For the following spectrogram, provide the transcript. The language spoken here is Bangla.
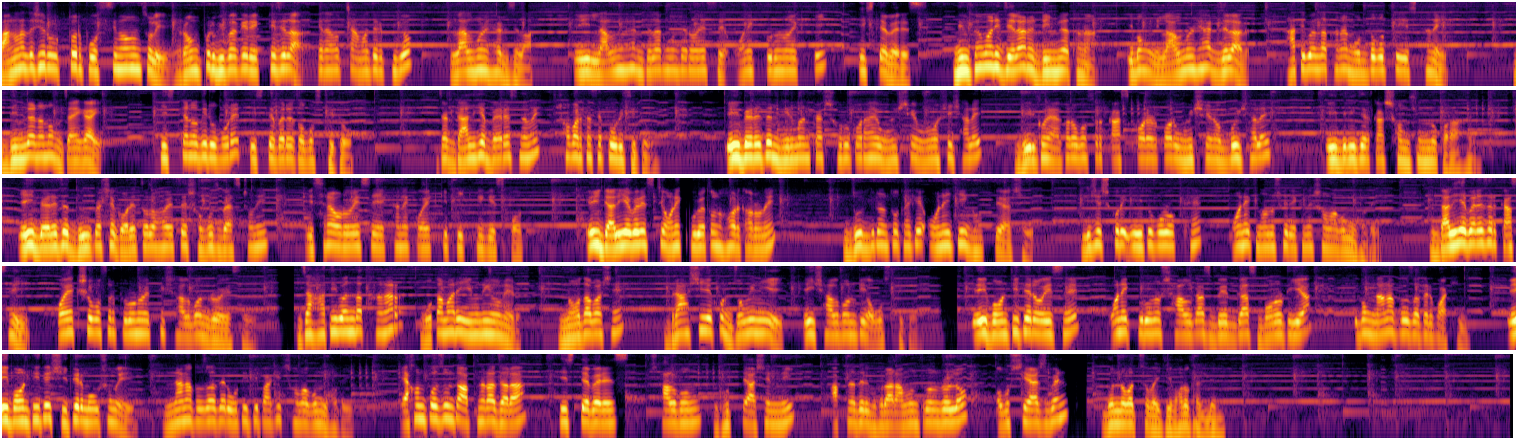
বাংলাদেশের উত্তর পশ্চিমাঞ্চলে রংপুর বিভাগের একটি জেলা এটা হচ্ছে আমাদের প্রিয় লালমনিরহাট জেলা। এই লালমনিরহাট জেলার মধ্যে রয়েছে অনেক পুরনো একটি তিস্তা ব্যারেজ। নীলফামারী জেলার ডিমলা থানা এবং লালমনিরহাট জেলার হাতিবান্ধা থানার মধ্যবর্তী স্থানে ডিমলা নামক জায়গায় তিস্তা নদীর উপরে তিস্তা ব্যারেজ অবস্থিত, যা ডালিয়া ব্যারেজ নামে সবার কাছে পরিচিত। এই ব্যারেজের নির্মাণ কাজ শুরু করা হয় উনিশশো উনআশি সালে। দীর্ঘ এগারো বছর কাজ করার পর উনিশশো নব্বই সালে এই ব্রিজের কাজ সম্পূর্ণ করা হয়। এই ব্যারেজের দুই পাশে গড়ে তোলা হয়েছে সবুজ বেষ্টনী এছাড়াও রয়েছে এখানে কয়েকটি পিকনিক স্পট এই ডালিয়া ব্যারেজটি অনেক পুরাতন হওয়ার কারণে দূর দূরান্ত থেকে অনেকেই ঘুরতে আসে। বিশেষ করে ঈদ উপলক্ষে অনেক মানুষের এখানে সমাগম ঘটে। ডালিয়া ব্যারেজের কাছেই কয়েকশো বছর পুরনো একটি শালবন রয়েছে, যা হাতিবান্ধা থানার গোতামারি ইউনিয়নের নদাবাসে বিরাশি একর জমি নিয়ে এই শালবনটি অবস্থিত। এই বনটিতে রয়েছে অনেক পুরনো শাল গাছ বেত গাছ বনটিয়া এবং নানা প্রজাতের পাখি। এই বনটিতে শীতের মৌসুমে নানা প্রজাতের অতিথি পাখির সমাগম ঘটে। এখন পর্যন্ত আপনারা যারা তিস্তা ব্যারেজ শালবন ঘুরতে আসেননি, আপনাদের ঘোরার আমন্ত্রণ রইল। অবশ্যই আসবেন। ধন্যবাদ সবাইকে। ভালো থাকবেন।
